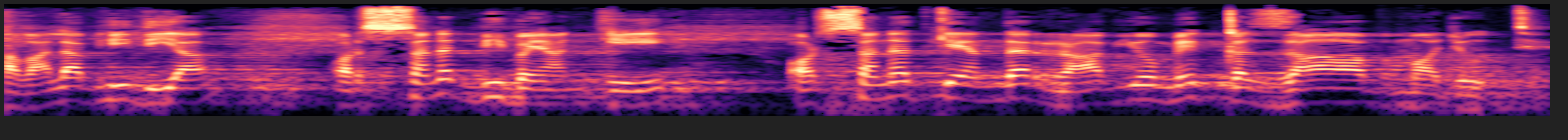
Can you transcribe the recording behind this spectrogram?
حوالہ بھی دیا اور سند بھی بیان کی اور سند کے اندر راویوں میں کذاب موجود تھے۔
